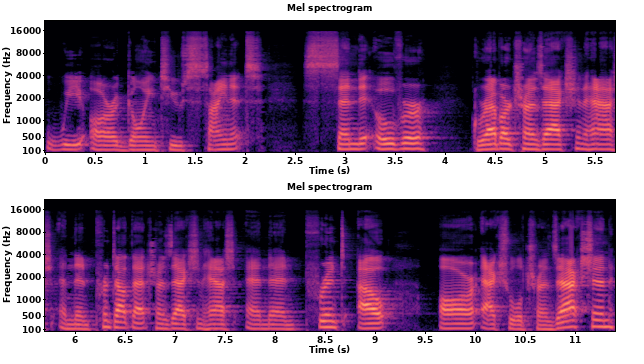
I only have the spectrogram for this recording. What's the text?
We are going to sign it, send it over, grab our transaction hash, and then print out that transaction hash and then print out our actual transaction.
